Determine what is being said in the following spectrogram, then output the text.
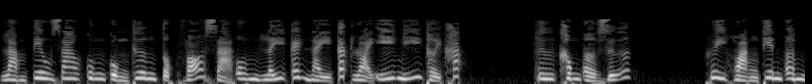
làm tiêu giao cung cùng thương tục võ giả ôm lấy cái này các loại ý nghĩ thời khắc, tư không ở giữa, huy hoàng thiên âm,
